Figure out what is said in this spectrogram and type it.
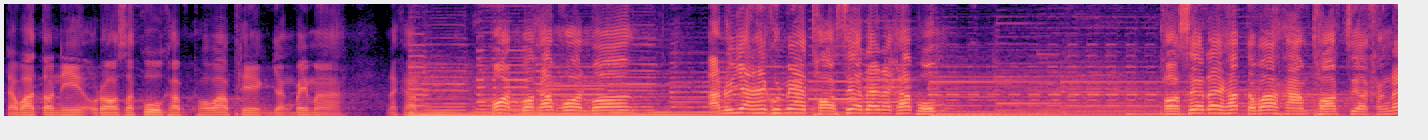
แต่ว่าตอนนี้รอสักครู่ครับ เพราะว่าเพลงยังไม่มานะครับฮ้อนบ่ครับฮ้อนบ่อนุญาตให้คุณแม่ถอดเสื้อได้นะครับผม ถอดเสื้อได้ครับ แต่ว่าห้ามถอดเสื้อข้างใน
